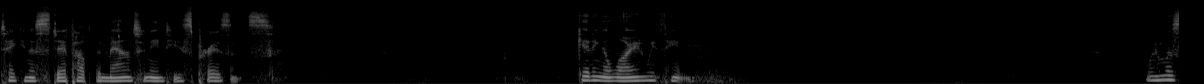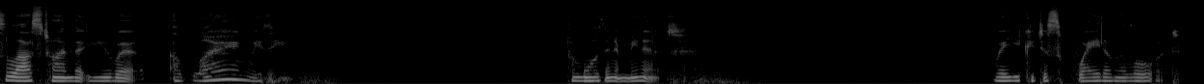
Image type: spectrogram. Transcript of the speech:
taking a step up the mountain into His presence, getting alone with Him. When was the last time that you were alone with Him for more than a minute? Where you could just wait on the Lord.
